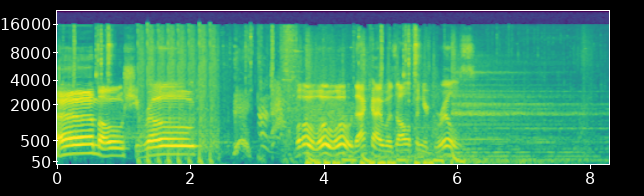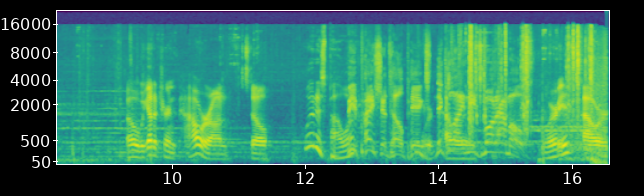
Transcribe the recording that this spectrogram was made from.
ammo. Ammo, she rode. Whoa, whoa, whoa! That guy was all up in your grills. Oh, we got to turn power on still. What is power? Be patient, hell pigs. Word Nikolai power. needs more ammo. Where is power?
